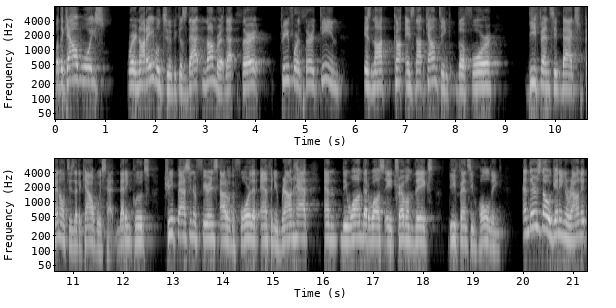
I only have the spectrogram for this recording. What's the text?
But the Cowboys were not able to because that number, that third three for thirteen, is not is not counting the four defensive backs penalties that the Cowboys had. That includes three pass interference out of the four that Anthony Brown had, and the one that was a Trevon Diggs defensive holding. And there's no getting around it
